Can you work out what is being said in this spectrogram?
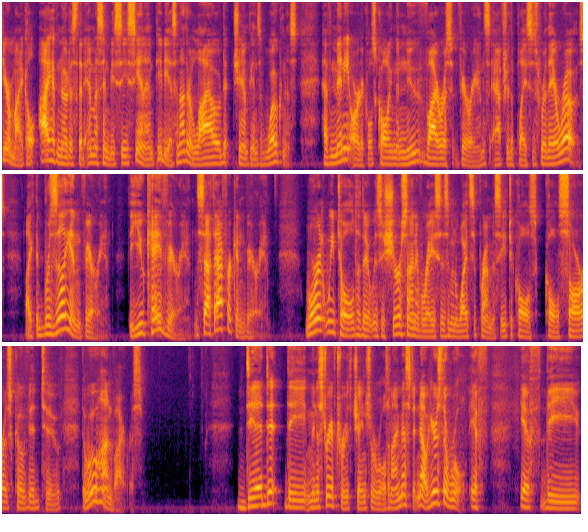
Dear Michael, I have noticed that MSNBC, CNN, PBS, and other loud champions of wokeness have many articles calling the new virus variants after the places where they arose, like the Brazilian variant, the UK variant, the South African variant. Weren't we told that it was a sure sign of racism and white supremacy to call, call SARS CoV 2 the Wuhan virus? Did the Ministry of Truth change the rules and I missed it? No, here's the rule. If, if the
